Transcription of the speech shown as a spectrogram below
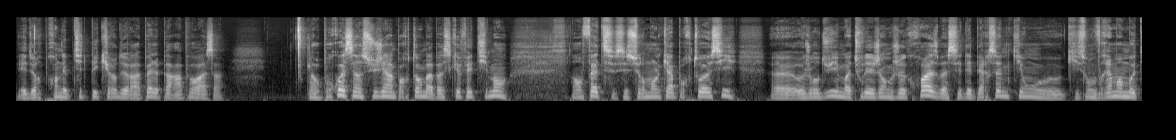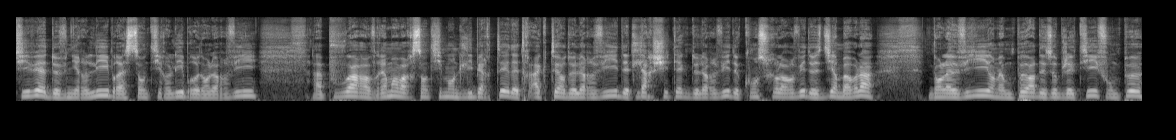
et de reprendre des petites piqûres de rappel par rapport à ça. Alors pourquoi c'est un sujet important? Bah Parce qu'effectivement, en fait, c'est sûrement le cas pour toi aussi. Euh, aujourd'hui, moi, tous les gens que je croise, bah, c'est des personnes qui, ont, euh, qui sont vraiment motivées à devenir libres, à se sentir libres dans leur vie, à pouvoir vraiment avoir le sentiment de liberté, d'être acteur de leur vie, d'être l'architecte de leur vie, de construire leur vie, de se dire, bah voilà, dans la vie, on, peut avoir des objectifs, on peut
